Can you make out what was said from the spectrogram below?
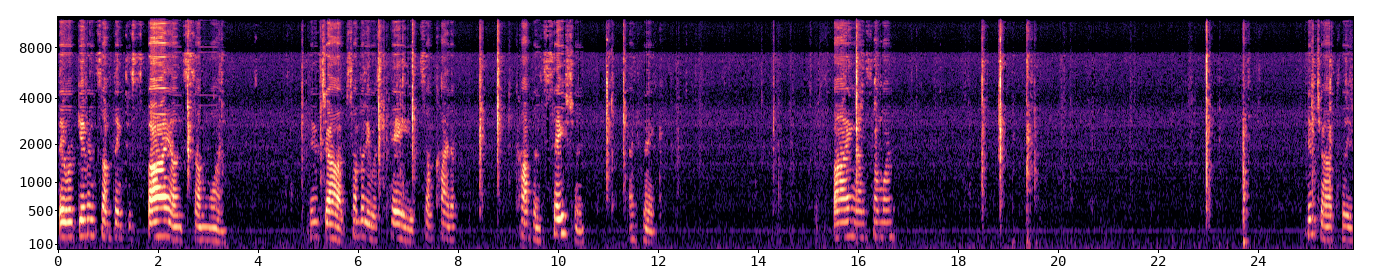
They were given something to spy on someone. New job. Somebody was paid some kind of compensation. I think. Spying on someone. New job, please.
